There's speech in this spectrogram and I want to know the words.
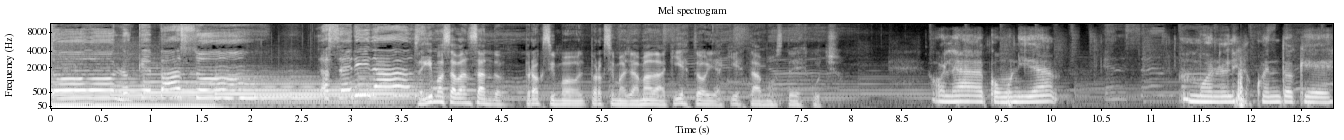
todo lo que pasó, las heridas. Seguimos avanzando. Próximo, próxima llamada. Aquí estoy, aquí estamos, te escucho. Hola comunidad. Bueno, les cuento que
